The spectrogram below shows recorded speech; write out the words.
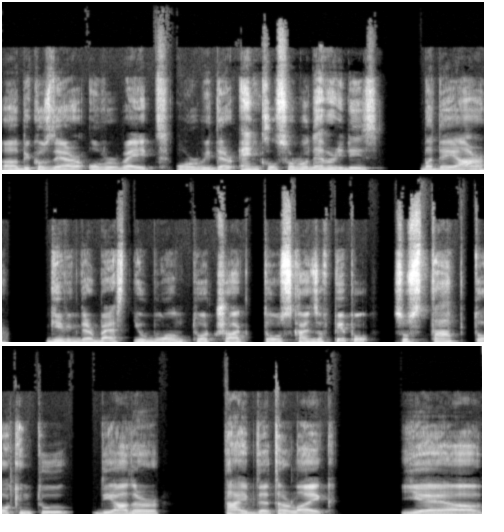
uh, because they are overweight or with their ankles or whatever it is. But they are giving their best. You want to attract those kinds of people. So stop talking to the other type that are like, yeah,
